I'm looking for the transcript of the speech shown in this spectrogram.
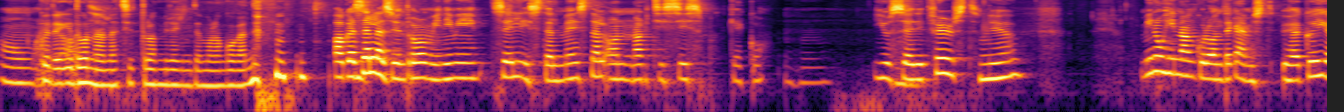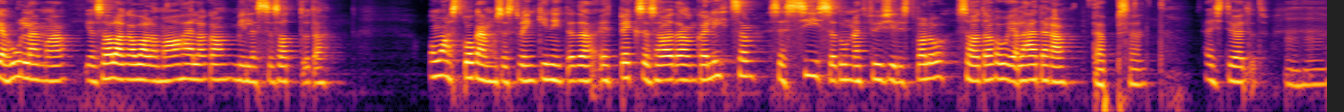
Oh kuidagi tunnen, et siit tuleb midagi, mida ma olen kogenud aga selle sündroomi nimi sellistel meestel on nartsissism, Keku mm. -hmm. You said it first yeah.. minu hinnangul on tegemist ühe kõige hullema ja salakavalama ahelaga, millesse sattuda. omast kogemusest võin kinnitada, et peksa saada on ka lihtsam, sest siis sa tunned füüsilist valu, saad aru ja lähed ära. täpselt hästi öeldud mm. -hmm.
